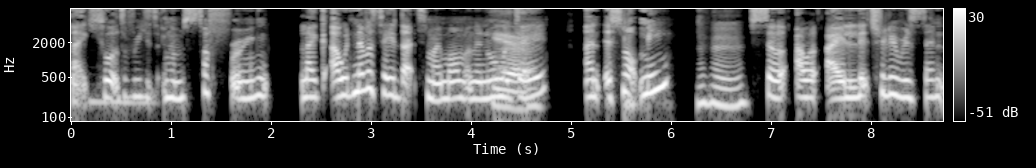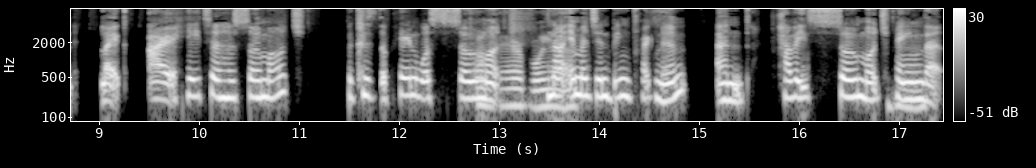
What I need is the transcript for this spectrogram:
Like, you're the reason I'm suffering. Like, I would never say that to my mom on a normal Yeah. day. And it's not me. mhm. So I, literally resent, like, I hated her so much because the pain was so much. Unbearable, Now imagine being pregnant and having so much pain Mhm. that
